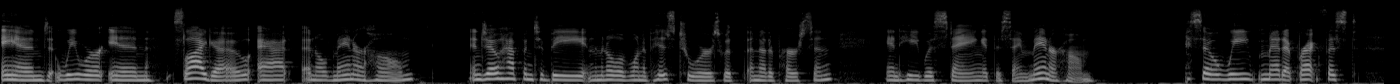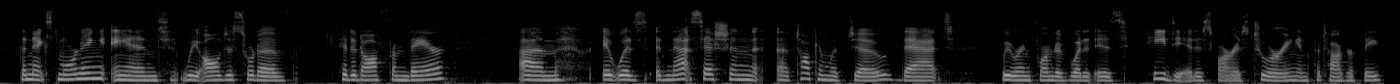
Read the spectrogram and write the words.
and we were in Sligo at an old manor home. And Joe happened to be in the middle of one of his tours with another person, and he was staying at the same manor home. So we met at breakfast the next morning and we all just sort of hit it off from there. Um, it was in that session of talking with Joe that we were informed of what it is he did as far as touring and photography,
